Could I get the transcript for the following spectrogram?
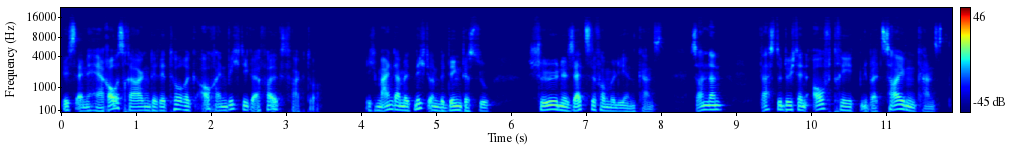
ist eine herausragende Rhetorik auch ein wichtiger Erfolgsfaktor. Ich meine damit nicht unbedingt, dass du schöne Sätze formulieren kannst, sondern dass du durch dein Auftreten überzeugen kannst,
